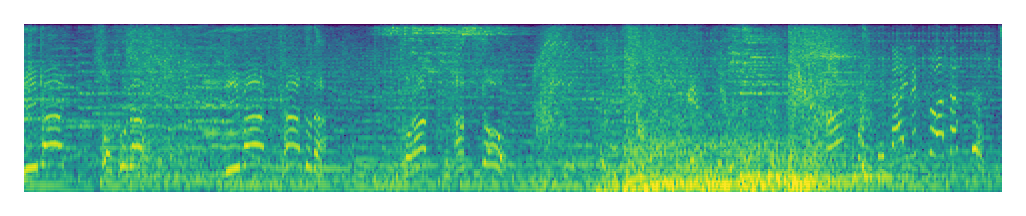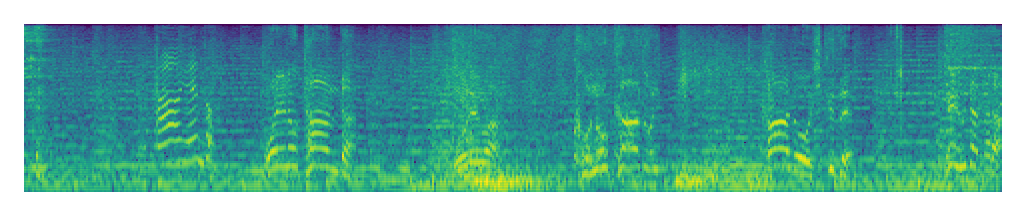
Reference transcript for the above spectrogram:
リバースそこだ。リバースカードだ。トラップ発動。俺のターンだ。俺はこのカードにカードを引くぜ。手札から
